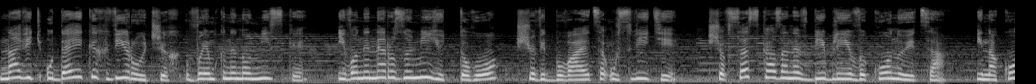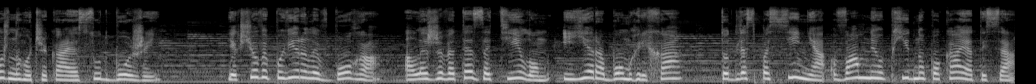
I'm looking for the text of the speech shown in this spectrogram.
Навіть у деяких віруючих вимкнено мізки, і вони не розуміють того, що відбувається у світі, що все сказане в Біблії виконується, і на кожного чекає суд Божий. Якщо ви повірили в Бога, але живете за тілом і є рабом гріха, то для спасіння вам необхідно покаятися,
